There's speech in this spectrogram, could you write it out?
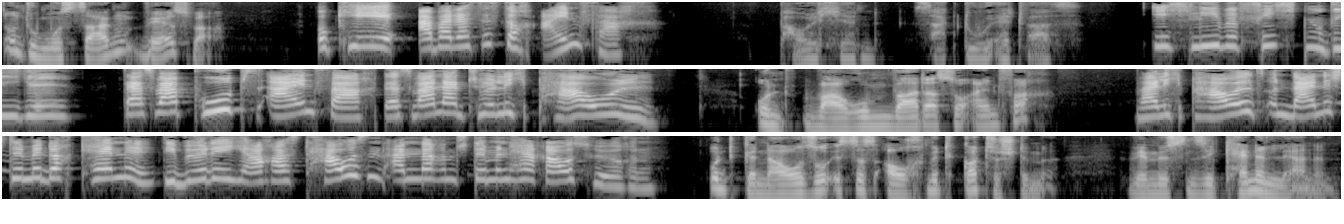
und du musst sagen, wer es war. Okay, aber das ist doch einfach. Paulchen, sag du etwas. Ich liebe Fichtenriegel. Das war Pups einfach. Das war natürlich Paul. Und warum war das so einfach? Weil ich Pauls und deine Stimme doch kenne. Die würde ich auch aus tausend anderen Stimmen heraushören. Und genauso ist es auch mit Gottes Stimme. Wir müssen sie kennenlernen.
